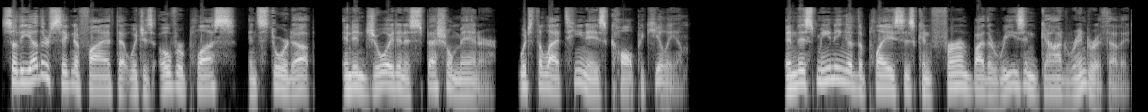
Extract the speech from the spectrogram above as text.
So the other signifieth that which is overplus and stored up and enjoyed in a special manner, which the Latines call peculium. And this meaning of the place is confirmed by the reason God rendereth of it,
